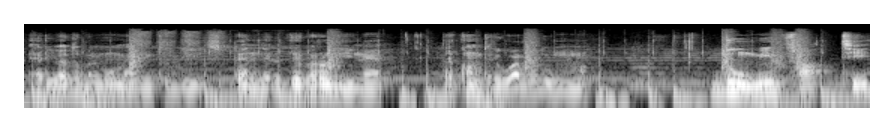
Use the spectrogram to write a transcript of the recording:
è arrivato il momento di spendere due paroline per quanto riguarda Doom. Doom infatti,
